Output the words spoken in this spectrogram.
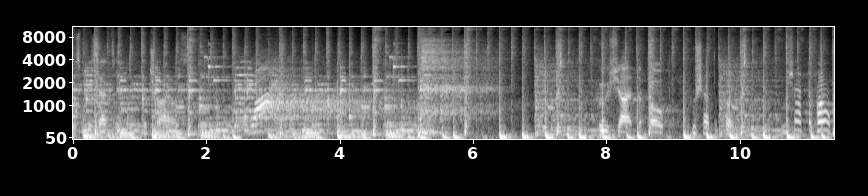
was presented in the trials. Why? Who shot the Pope? Who shot the Pope? Who shot the Pope?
